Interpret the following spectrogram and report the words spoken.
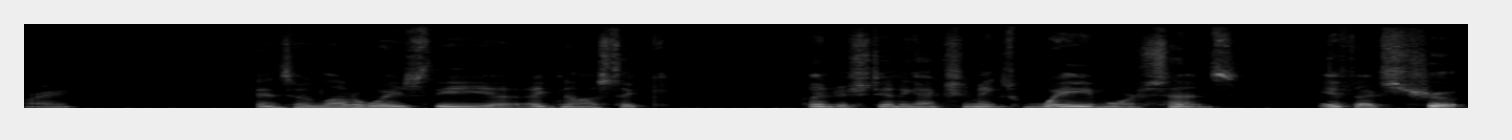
Right? And so, in a lot of ways, the uh, agnostic understanding actually makes way more sense if that's true.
